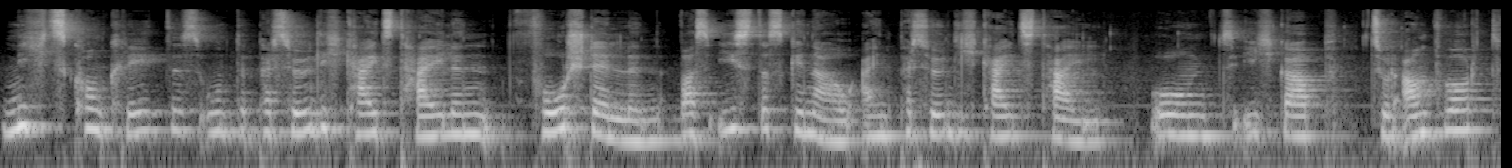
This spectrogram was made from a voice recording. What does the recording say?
nichts Konkretes unter Persönlichkeitsteilen vorstellen. Was ist das genau, ein Persönlichkeitsteil? Und ich gab zur Antwort,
